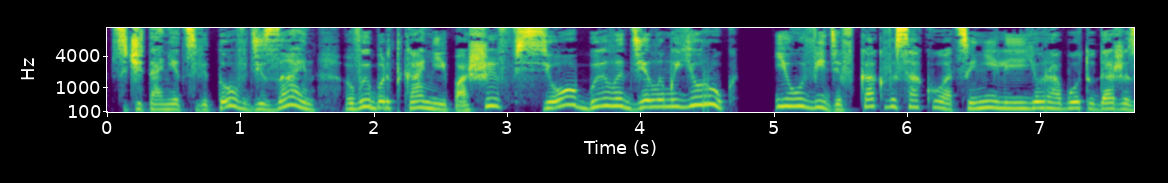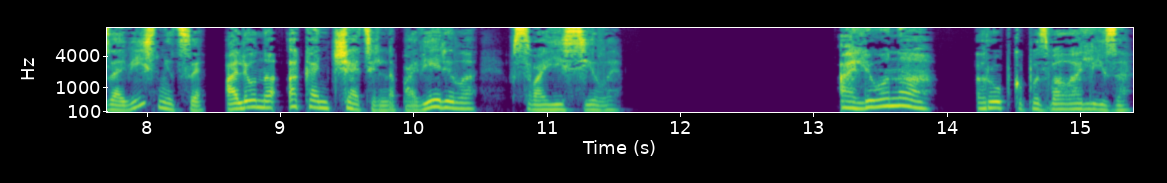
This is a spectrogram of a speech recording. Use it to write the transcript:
сочетание цветов, дизайн, выбор ткани и пошив — все было делом ее рук. И увидев, как высоко оценили ее работу даже завистницы, Алена окончательно поверила в свои силы. «Алена!» — робко позвала Лиза.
